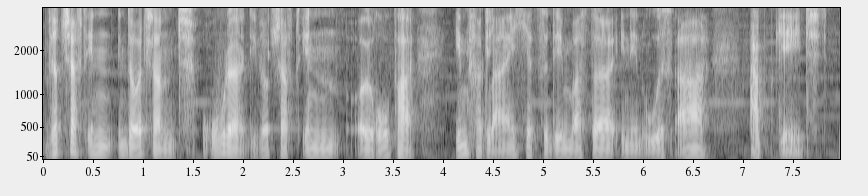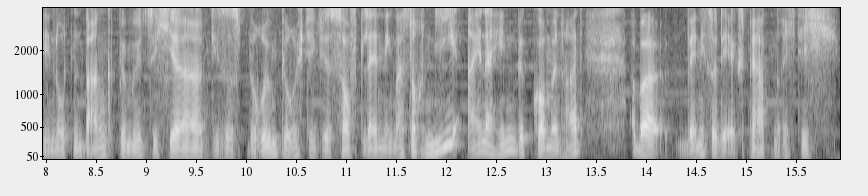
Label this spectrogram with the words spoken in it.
Wirtschaft in, in Deutschland oder die Wirtschaft in Europa im Vergleich jetzt zu dem, was da in den USA abgeht. Die Notenbank bemüht sich hier dieses berühmt-berüchtigte Soft Landing, was noch nie einer hinbekommen hat. Aber wenn ich so die Experten richtig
